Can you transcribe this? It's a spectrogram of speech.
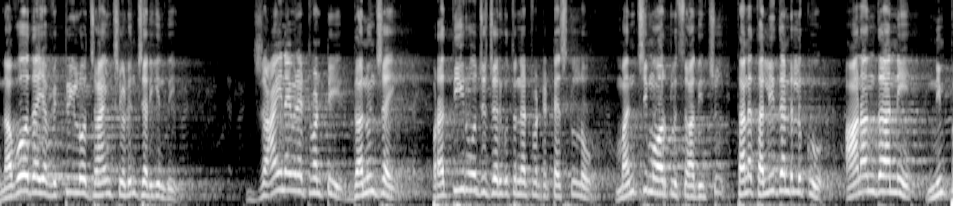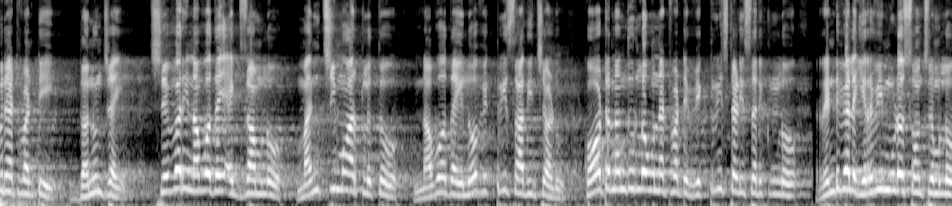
నవోదయ విక్టరీలో జాయిన్ చేయడం జరిగింది. జాయిన్ అయినటువంటి ధనుంజయ్ ప్రతిరోజు జరుగుతున్నటువంటి టెస్టుల్లో మంచి మార్కులు సాధించు తన తల్లిదండ్రులకు ఆనందాన్ని నింపినటువంటి ధనుంజయ్. చివరి నవోదయ ఎగ్జామ్లో మంచి మార్కులతో నవోదయలో విక్టరీ సాధించాడు. కోటనందూరులో ఉన్నటువంటి విక్టరీ స్టడీ సర్కిల్లో రెండు వేల ఇరవై మూడో సంవత్సరంలో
